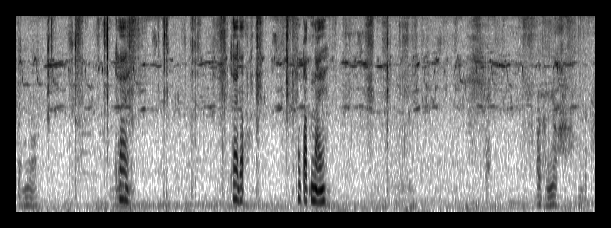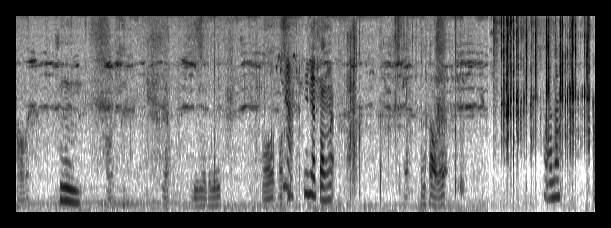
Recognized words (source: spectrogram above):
แบบนี้เหรอ ใช่ ใช่แล้ว ต้องปักไหนเอาทางนี้เอาขามันจะเขาไหมอืมดึงมาตรงนี้อ๋อเอาเนี่ยที่เนี่ยตรงอะทั้งเสาแล้วเอานะเอา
